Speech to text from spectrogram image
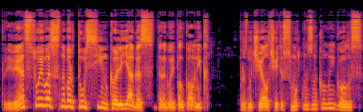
«Приветствую вас на борту Синколь-Ягас, дорогой полковник!» — прозвучал чей-то смутно знакомый голос.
